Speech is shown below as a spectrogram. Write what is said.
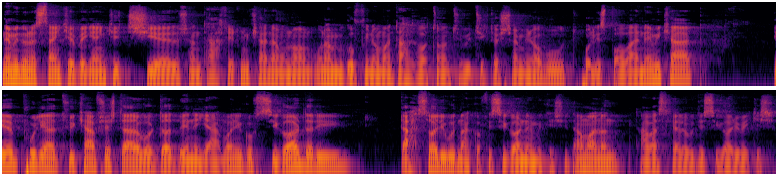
نمی‌دونستن که بگن که چیه داشتن تحقیق می‌کردن. اونا هم اونم می‌گفت اینا من تحقیقات آنتیبیوتیک داشتم اینا بود. پلیس باور نمی‌کرد. یه پولی از توی کفشش در آورد داد به نگهبانی گفت سیگار داری؟ ده سالی بود مکافی سیگار نمی‌کشید. اما الان حوض کرده بود سیگاری بکشه.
